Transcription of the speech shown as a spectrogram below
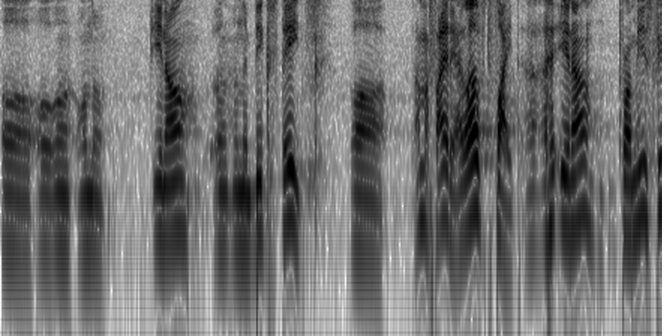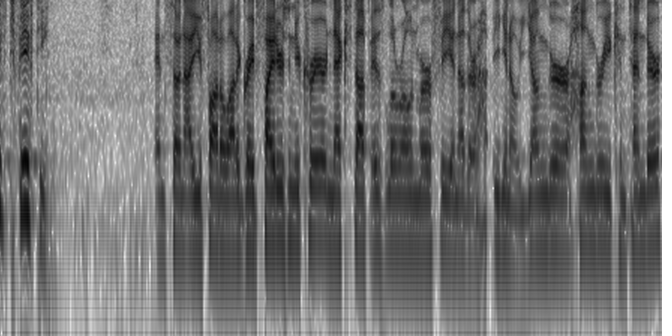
or, or on the, you know, on, on a big state. Uh, I'm a fighter. I love to fight. Uh, you know, for me, it's 50-50. And so now you fought a lot of great fighters in your career. Next up is Lerone Murphy, another you know younger, hungry contender.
